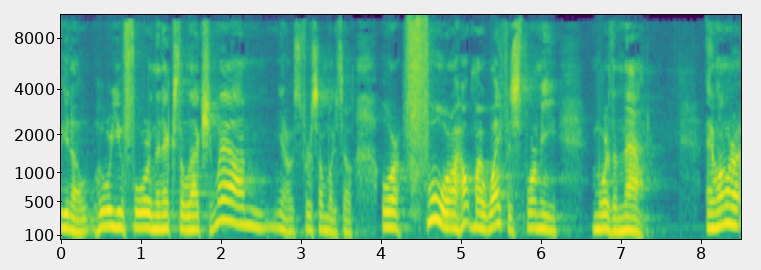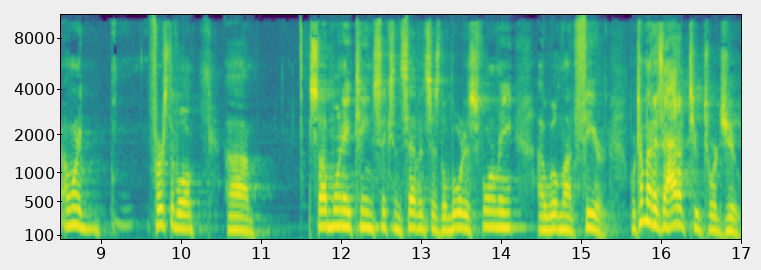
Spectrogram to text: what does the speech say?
you know, who are you for in the next election? Well, I'm, you know, it's for somebody so. Or for, I hope my wife is for me more than that. And I want to, I want to first of all, uh, Psalm 118, 6 and 7 says, The Lord is for me, I will not fear. We're talking about his attitude towards you.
